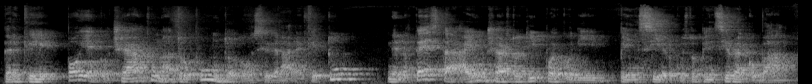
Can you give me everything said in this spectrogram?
perché poi ecco c'è anche un altro punto da considerare, che tu nella testa hai un certo tipo ecco, di pensiero, questo pensiero ecco, va,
